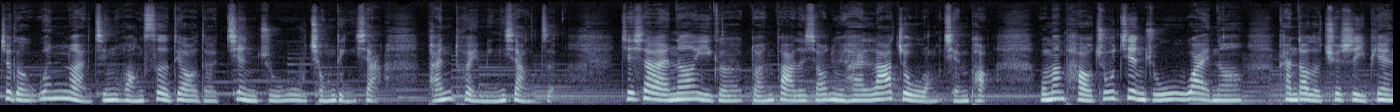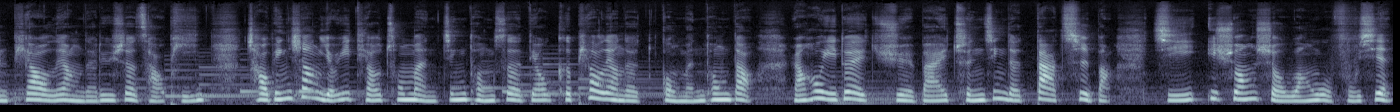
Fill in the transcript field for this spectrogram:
这个温暖金黄色调的建筑物穹顶下，盘腿冥想着。接下来呢，一个短发的小女孩拉着我往前跑。我们跑出建筑物外呢，看到的却是一片漂亮的绿色草坪。草坪上有一条充满金铜色雕刻、漂亮的拱门通道，然后一对雪白纯净的大翅膀及一双手往我浮现。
